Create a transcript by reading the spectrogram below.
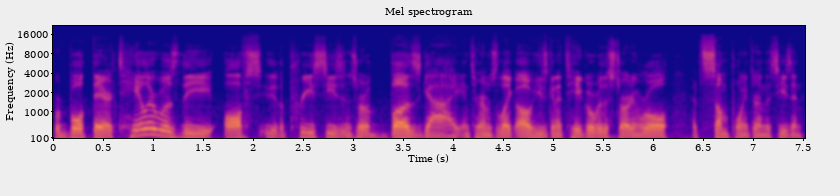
were both there. Taylor was the off the preseason sort of buzz guy in terms of like, oh, he's going to take over the starting role at some point during the season.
